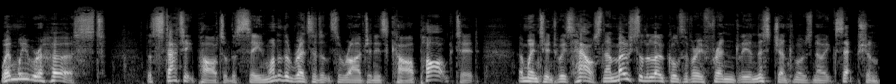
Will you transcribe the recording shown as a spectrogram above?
When we rehearsed, the static part of the scene, one of the residents arrived in his car, parked it, and went into his house. Now, most of the locals are very friendly, and this gentleman was no exception.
